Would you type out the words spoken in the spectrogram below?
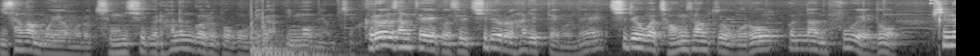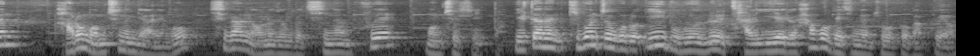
이상한 모양으로 증식을 하는 것을 보고 우리가 잇몸 염증 그런 상태의 것을 치료를 하기 때문에 치료가 정상적으로 끝난 후에도 피는 바로 멈추는 게 아니고 시간이 어느 정도 지난 후에 멈출 수 있다. 일단은 기본적으로 이 부분을 잘 이해를 하고 계시면 좋을 것 같고요.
